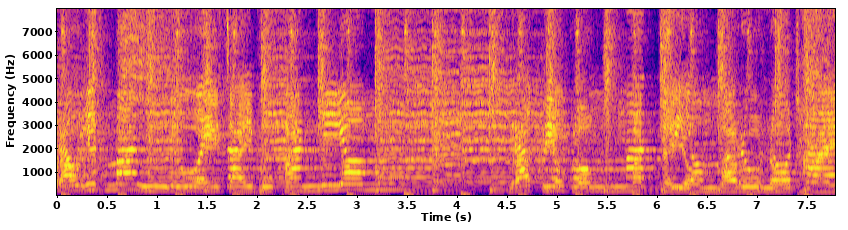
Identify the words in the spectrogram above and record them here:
เรายึดมั่นด้วยใจผูกพันนิยม รักเปรียวกลมมัธยมอรุโนไทย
